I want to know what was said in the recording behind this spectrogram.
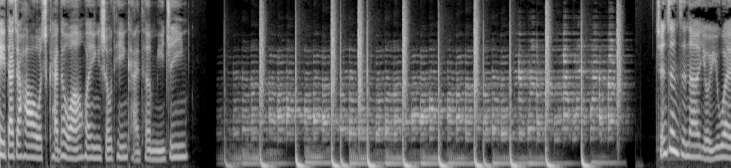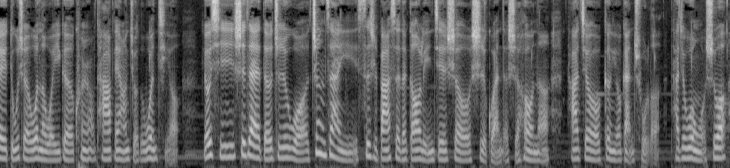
嘿，大家好，我是凯特王，欢迎收听凯特迷之音。前阵子呢，有一位读者问了我一个困扰他非常久的问题哦，尤其是在得知我正在以四十八岁的高龄接受试管的时候呢，他就更有感触了。他就问我说：“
